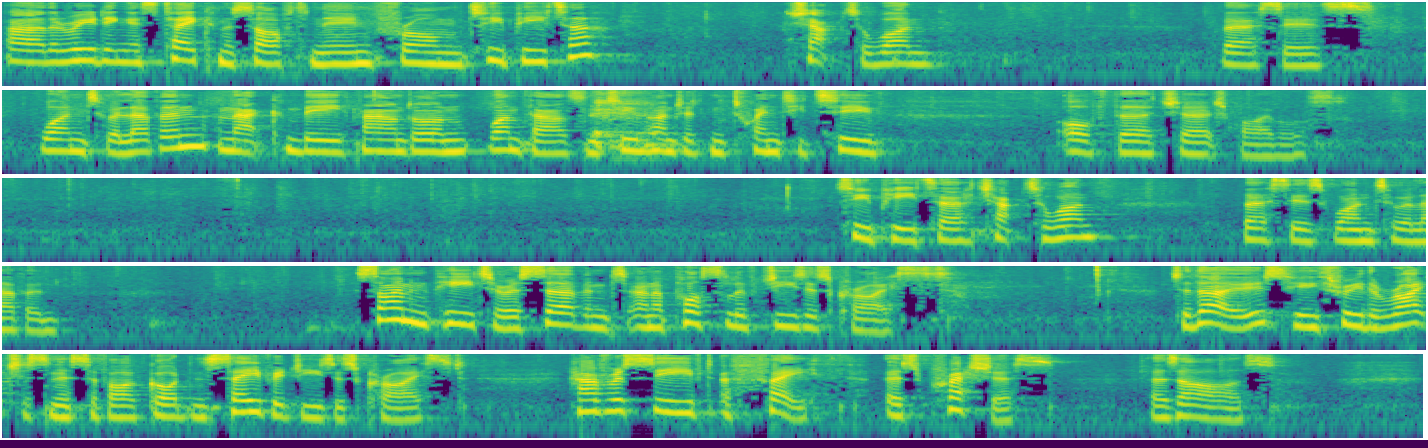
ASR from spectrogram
Uh, the reading is taken this afternoon from 2 Peter, chapter 1, verses 1 to 11, and that can be found on 1222 of the Church Bibles. 2 Peter, chapter 1, verses 1 to 11. Simon Peter, a servant and apostle of Jesus Christ to those who, through the righteousness of our God and Saviour Jesus Christ, have received a faith as precious as ours.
